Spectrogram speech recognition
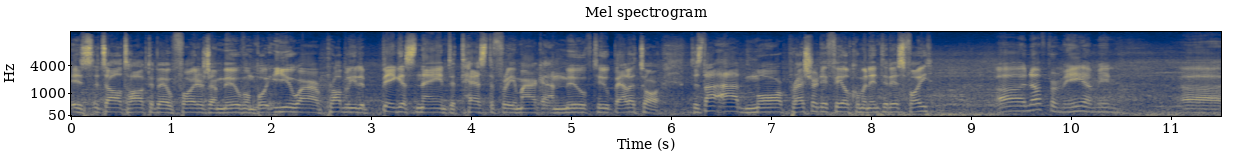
is it's all talked about. Fighters are moving, but you are probably the biggest name to test the free market and move to Bellator. Does that add more pressure? Do you feel coming into this fight? Uh, not for me. I mean, uh,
